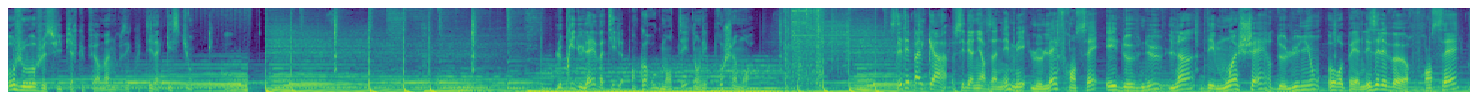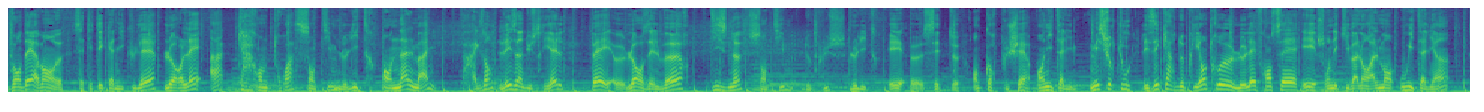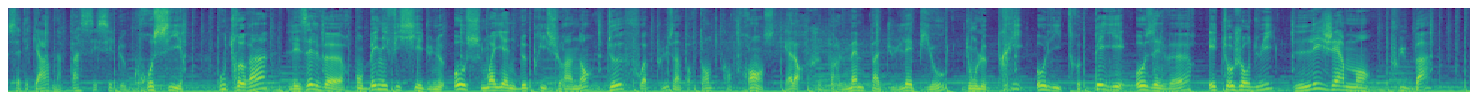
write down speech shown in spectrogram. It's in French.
Bonjour, je suis Pierre Kupferman, vous écoutez la question écho. Le prix du lait va-t-il encore augmenter dans les prochains mois? Ce n'était pas le cas ces dernières années, mais le lait français est devenu l'un des moins chers de l'Union européenne. Les éleveurs français vendaient avant euh, cet été caniculaire leur lait à 43 centimes le litre. En Allemagne, par exemple, les industriels paient euh, leurs éleveurs 19 centimes de plus le litre. Et euh, c'est encore plus cher en Italie. Mais surtout, les écarts de prix entre le lait français et son équivalent allemand ou italien, cet écart n'a pas cessé de grossir. Outre-Rhin, les éleveurs ont bénéficié d'une hausse moyenne de prix sur un an deux fois plus importante qu'en France. Et alors, je ne parle même pas du lait bio, dont le prix au litre payé aux éleveurs est aujourd'hui légèrement plus bas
